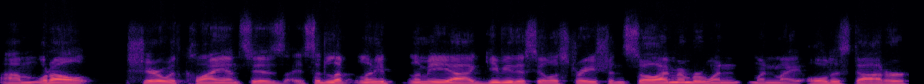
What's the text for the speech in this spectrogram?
um, what I'll share with clients is I said, let, let me let me uh, give you this illustration. So I remember when when my oldest daughter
